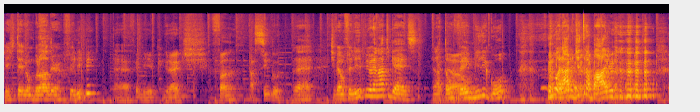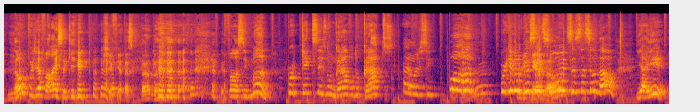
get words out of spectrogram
A gente teve um brother, Felipe. É, Felipe, grande fã assíduo. É, tivemos o Felipe e o Renato Guedes. Renatão Legal. veio, me ligou no horário de trabalho. Não podia falar isso aqui. A chefia tá escutando. Ele falou assim, mano, por que, que vocês não gravam do Kratos? Aí eu olhei assim, porra, por que, que eu não pensei nisso não? antes? Sensacional! E aí,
